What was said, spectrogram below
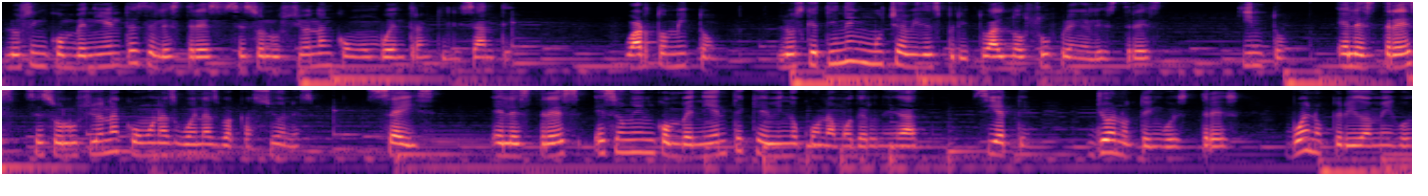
los inconvenientes del estrés se solucionan con un buen tranquilizante. Cuarto mito. Los que tienen mucha vida espiritual no sufren el estrés. Quinto. El estrés se soluciona con unas buenas vacaciones. 6. El estrés es un inconveniente que vino con la modernidad. 7. Yo no tengo estrés. Bueno, querido amigo,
